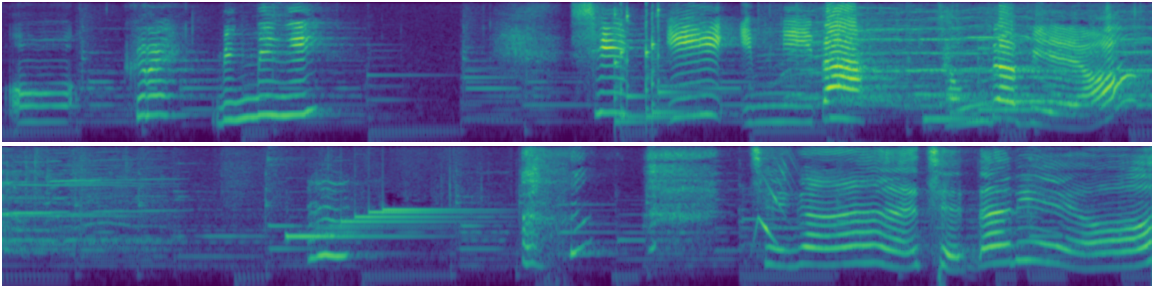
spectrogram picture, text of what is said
어, 그래. 밍밍이 12입니다. 정답이에요. 제가 제 딸이에요.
